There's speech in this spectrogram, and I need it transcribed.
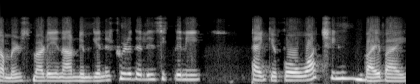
ಕಮೆಂಟ್ಸ್ ಮಾಡಿ. ನಾನು ನಿಮಗೆ ನೆಕ್ಸ್ಟ್ ವಿಡಿಯೋದಲ್ಲಿ ಸಿಗ್ತೀನಿ. Thank you for watching bye bye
